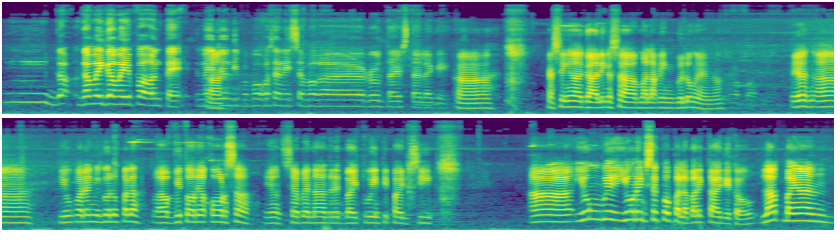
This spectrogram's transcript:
Mm, ga- gamay-gamay pa onte. Medyo Ah. hindi pa po ako sanay sa mga road tires talaga eh. Ah, kasi nga galing ka sa malaking gulong eh, no. Opo. Ayun, ah, yung pala yung gulong pala, ah, Vittoria Corsa, ayun, 700 by 25C. Ah, yung yung rim set po pala, balik tayo dito. Lahat ba yan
